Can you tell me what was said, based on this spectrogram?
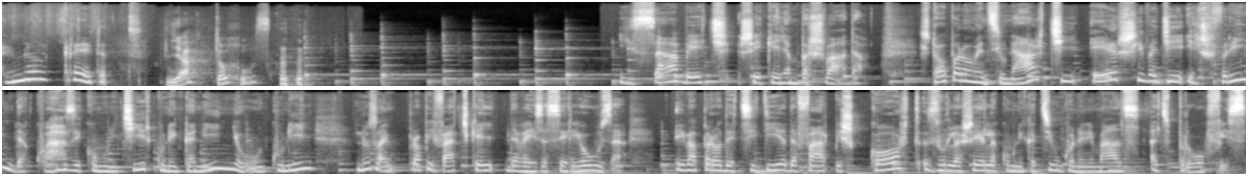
Küngel geredet. Ja, durchaus. sa bec che che gli persuada. Sto per menzionarci erci vagi il sfrin da quasi comunicare con un canigno un coniglio, non so proprio fatto che deve essere seriosa. E va però decidir da far più scort sur lasciare la comunicazione con animali als profis.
